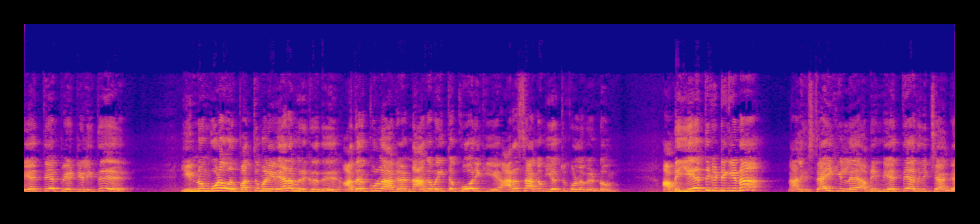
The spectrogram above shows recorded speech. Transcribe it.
நேத்தே பேட்டி அளித்து இன்னும் கூட ஒரு பத்து மணி நேரம் இருக்கிறது அதற்குள்ளாக நாங்க வைத்த கோரிக்கையை அரசாங்கம் ஏற்றுக்கொள்ள வேண்டும். அப்படி ஏத்துக்கிட்டீங்கன்னா நாளைக்கு ஸ்ட்ரைக் இல்லை அப்படின்னு நேத்தே அறிவிச்சாங்க.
